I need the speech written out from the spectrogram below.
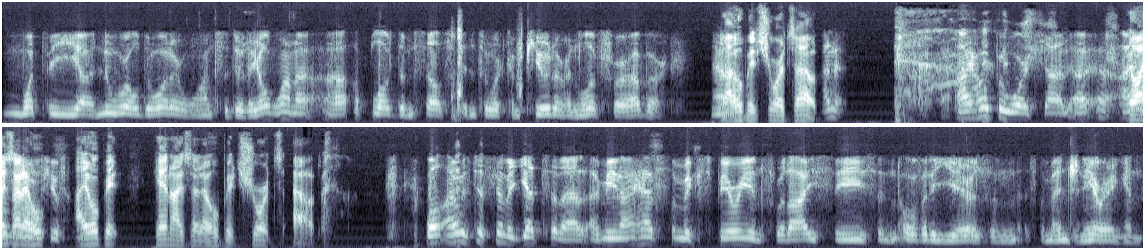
what the uh, New World Order wants to do. They all want to uh, upload themselves into a computer and live forever. Now, I hope it shorts out. I, I hope it works out. I, I no, I said I hope. I hope it Ken, I said I hope it shorts out. well, I was just going to get to that. I mean, I have some experience with ICs and over the years and some engineering. And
